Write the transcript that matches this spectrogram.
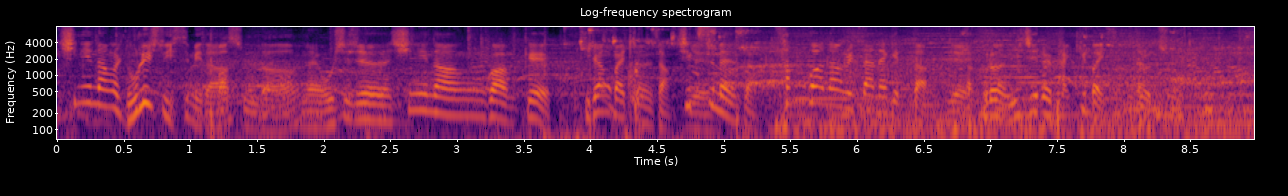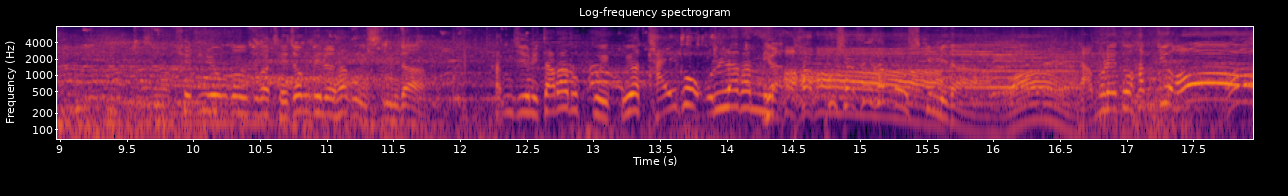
신인왕을 노릴 수 있습니다. 맞습니다. 네, 올 시즌 신인왕과 함께 기량 발전상, 식스맨상, 삼관왕을 따내겠다 예. 자, 그런 의지를 밝힌 바 있습니다. 그렇죠. 지금 최준용 선수가 재정비를 하고 있습니다. 함지훈이 따라붙고 있고요. 달고 올라갑니다. 야. 터프샷을 성공시킵니다. 와. 아무래도 함주, 어,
